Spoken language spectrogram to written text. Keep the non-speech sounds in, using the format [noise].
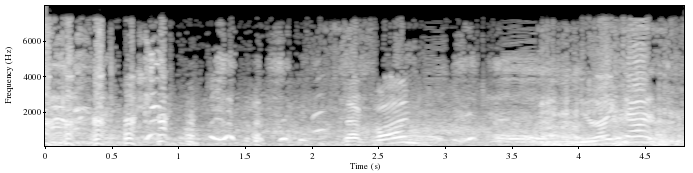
[laughs] Is that fun? You like that?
